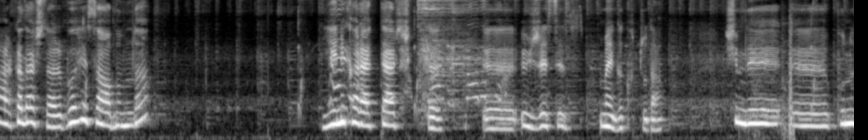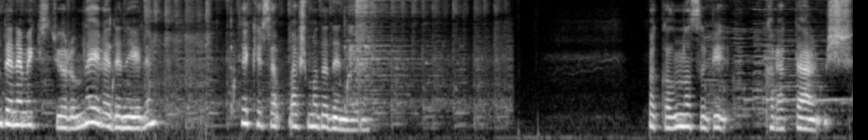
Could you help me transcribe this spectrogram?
Arkadaşlar bu hesabımda yeni karakter çıktı. Ee, ücretsiz mega kutudan. Şimdi e, bunu denemek istiyorum. Neyle deneyelim? Tek hesaplaşmada deneyelim. Bakalım nasıl bir karaktermiş.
